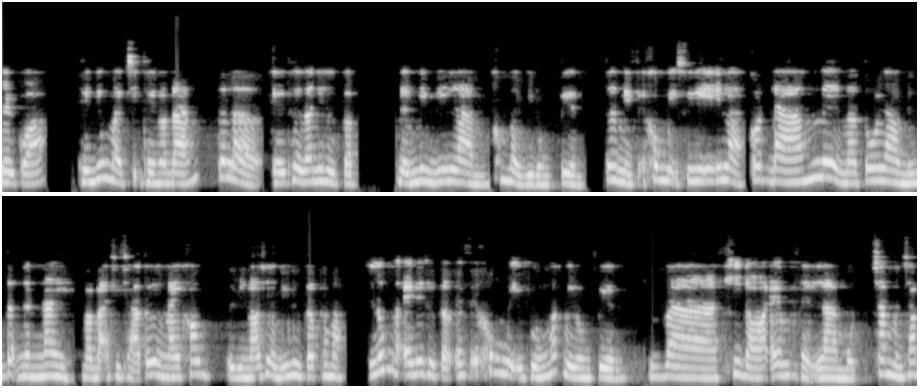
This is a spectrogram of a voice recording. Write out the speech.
mệt quá thế nhưng mà chị thấy nó đáng, tức là cái thời gian đi thực tập đến mình đi làm không phải vì đồng tiền, tức là mình sẽ không bị suy nghĩ là có đáng để mà tôi làm đến tận ngần này mà bạn chỉ trả tôi lần này không? Bởi vì nó chỉ là đi thực tập thôi mà. Lúc mà em đi thực tập, em sẽ không bị vướng mắc về đồng tiền. Và khi đó em phải làm một trăm phần trăm,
